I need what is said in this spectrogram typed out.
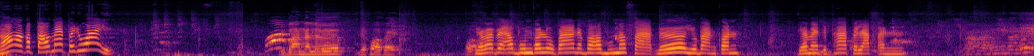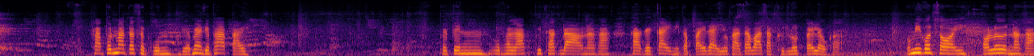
น้องเอากระเป๋าแม่ไปด้วย อยู่บ้านนั่นเลยเดี๋ยวพ่อไปพ่อเดี๋ยวว่าไปเอาบุญก่อนลูกป้าเดี๋ยวพอเอาบุญมาฝากเด้ออยู่บ้านก่อน เดี๋ยวแม่จะพาไปรับอัน มามานี่มานี่ พาพ้นมาตสกุล เดี๋ยวแม่จะพาไป ไปเป็นองคลักษ์พิทักษ์ดาวนะคะ ถ้าใกล้ๆนี่ก็ไปได้อยู่ค่ะ แต่ว่าถ้าขึ้นรถไปแล้วค่ะก็มีคนซอยพอเลิศนะคะ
